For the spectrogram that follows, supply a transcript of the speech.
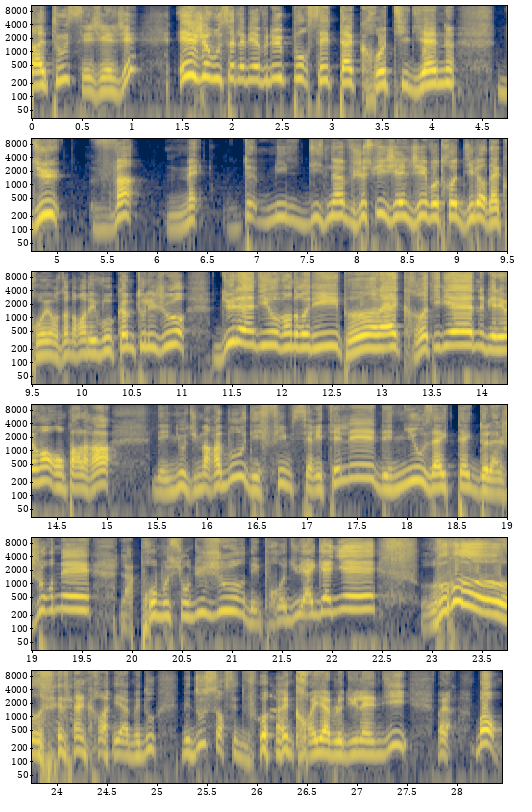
À tous, c'est GLG et je vous souhaite la bienvenue pour cette quotidienne du 20 mai 2019. Je suis GLG, votre dealer d'accro et on se donne rendez-vous comme tous les jours du lundi au vendredi pour la quotidienne. Bien évidemment, on parlera des news du marabout, des films, séries télé, des news high-tech de la journée, la promotion du jour, des produits à gagner. Oh, c'est incroyable. Mais d'où, mais sort cette voix incroyable du lundi? Voilà. Bon,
